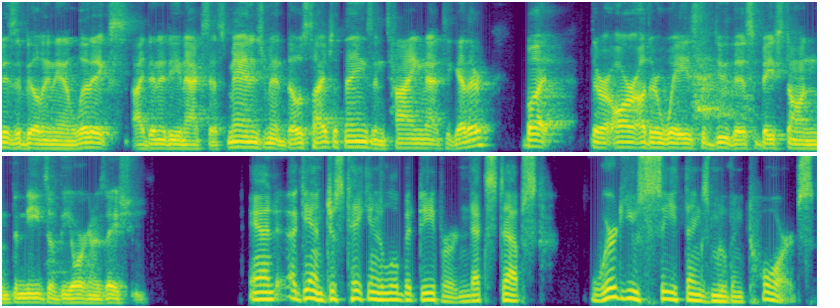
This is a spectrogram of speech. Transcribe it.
visibility and analytics identity and access management those types of things and tying that together but there are other ways to do this based on the needs of the organization and again, just taking it a little bit deeper, next steps, where do you see things moving towards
